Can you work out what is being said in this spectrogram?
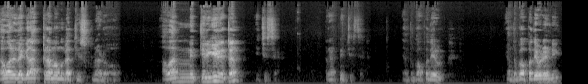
ఎవరి దగ్గర అక్రమంగా తీసుకున్నాడో అవన్నీ తిరిగి రిటర్న్ ఇచ్చేసాడు రిటర్న్ ఇచ్చేసాడు ఎంత గొప్ప దేవుడు. ఎంత గొప్ప దేవుడు అండి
